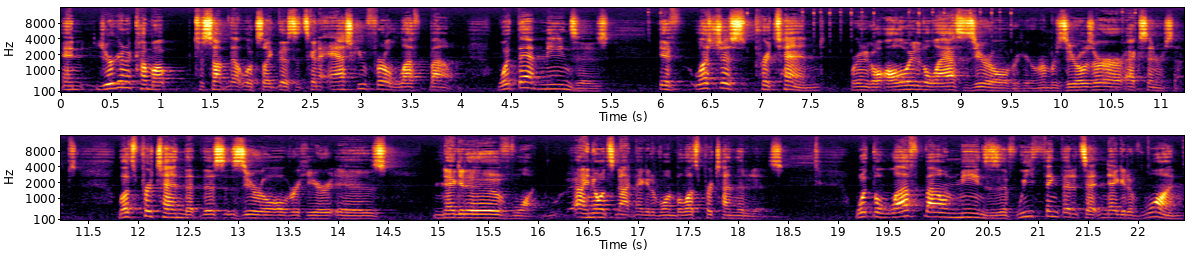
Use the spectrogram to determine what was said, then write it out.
And you're going to come up to something that looks like this. It's going to ask you for a left bound. What that means is, if let's just pretend we're going to go all the way to the last zero over here. Remember, zeros are our x-intercepts. Let's pretend that this zero over here is negative 1. I know it's not negative 1, but let's pretend that it is. What the left bound means is if we think that it's at negative 1,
